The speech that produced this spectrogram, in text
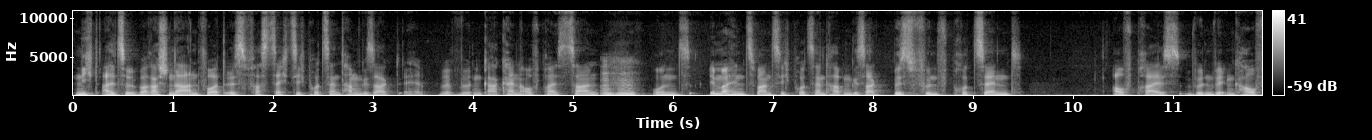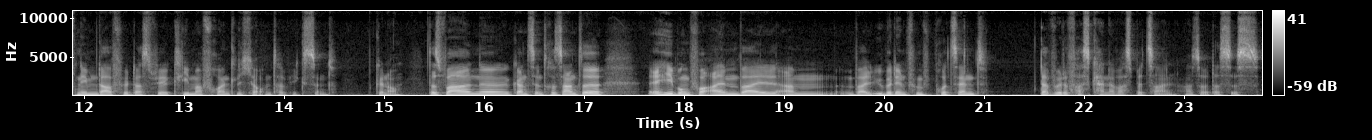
nicht allzu überraschende Antwort ist, fast 60 Prozent haben gesagt, äh, wir würden gar keinen Aufpreis zahlen. Mhm. Und immerhin 20 Prozent haben gesagt, bis 5 Prozent Aufpreis würden wir in Kauf nehmen dafür, dass wir klimafreundlicher unterwegs sind. Genau. Das war eine ganz interessante Erhebung, vor allem, weil, ähm, weil über den 5% da würde fast keiner was bezahlen. Also das ist.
